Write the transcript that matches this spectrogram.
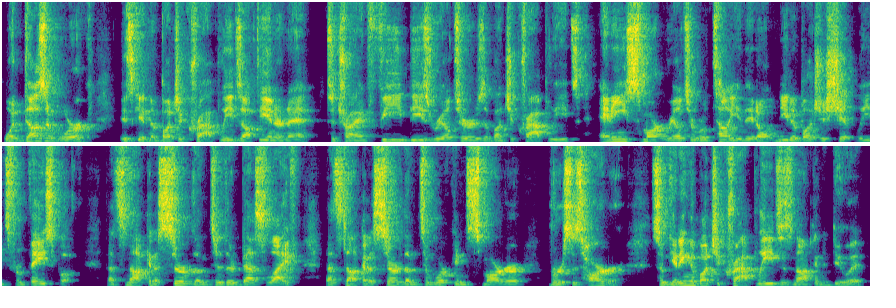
what doesn't work is getting a bunch of crap leads off the internet to try and feed these realtors a bunch of crap leads. Any smart realtor will tell you they don't need a bunch of shit leads from Facebook. That's not going to serve them to their best life. That's not going to serve them to working smarter versus harder. So, getting a bunch of crap leads is not going to do it.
